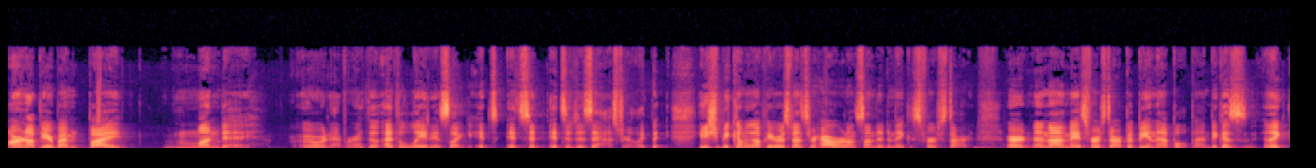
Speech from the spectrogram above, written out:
aren't up here by by Monday or whatever at the at the latest, like it's it's a it's a disaster. Like the, he should be coming up here with Spencer Howard on Sunday to make his first start, or not make his first start, but be in that bullpen because like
